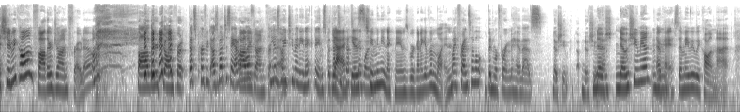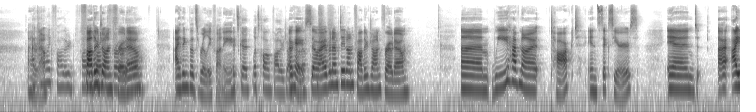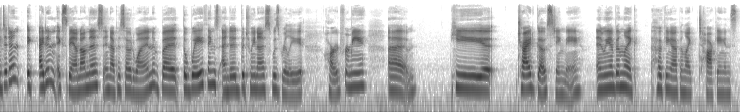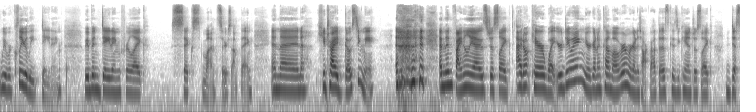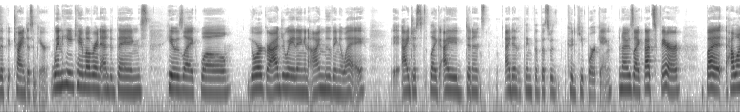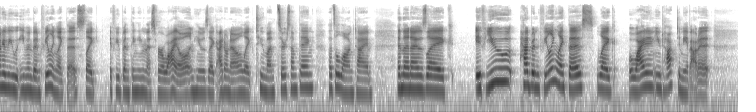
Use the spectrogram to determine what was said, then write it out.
Should we call him Father John Frodo? Father John Frodo. That's perfect. I was about to say I don't Father know. John Frodo He has way too many nicknames, but that's yeah, a, that's he has too many nicknames. We're gonna give him one. My friends have been referring to him as No Shoe No Shoe no, Man. sh- no shoe man. Okay, so maybe we call him that. I I don't kind know. of like Father Father John Frodo. I think that's really funny. It's good. Let's call him Father John. Okay, Frodo. so I have an update on Father John Frodo. Um, we have not talked in six years, and I, I didn't I didn't expand on this in episode one, but the way things ended between us was really hard for me. Um, he tried ghosting me, and we had been like hooking up and like talking, and we were clearly dating. We had been dating for like six months or something. And then he tried ghosting me. and then finally, I was just like, I don't care what you're doing. You're going to come over and we're going to talk about this because you can't just like disappear, try and disappear. When he came over and ended things, he was like, Well, you're graduating and I'm moving away. I just like, I didn't. I didn't think that this would could keep working. And I was like, that's fair, but how long have you even been feeling like this? Like if you've been thinking this for a while and he was like i don't know like two months or something that's a long time and then i was like if you had been feeling like this like why didn't you talk to me about it?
